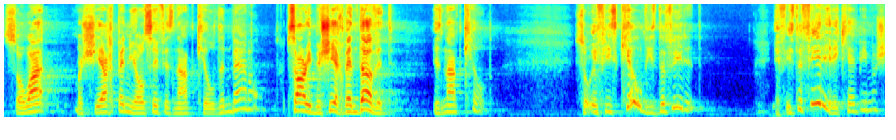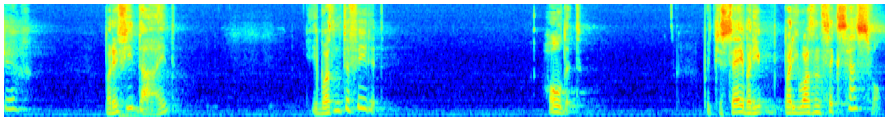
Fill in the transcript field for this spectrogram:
So what? Mashiach ben Yosef is not killed in battle. Sorry, Mashiach ben David is not killed. So if he's killed, he's defeated. If he's defeated, he can't be Mashiach. But if he died, he wasn't defeated. Hold it. But you say, but he, but he wasn't successful.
